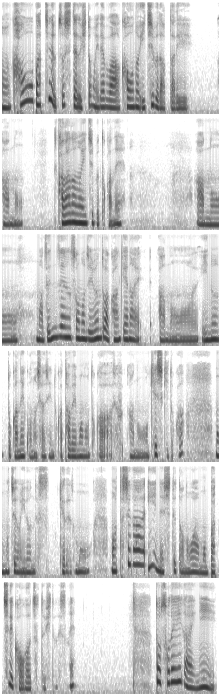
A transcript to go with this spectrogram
うん、顔をバッチリ映してる人もいれば、顔の一部だったり、あの、体の一部とかね、あの、まあ、全然その自分とは関係ない、あの、犬とか猫の写真とか食べ物とか、あの、景色とかももちろんいるんですけれども、私がいいねしてたのはもうバッチリ顔が映ってる人ですね。と、それ以外に、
